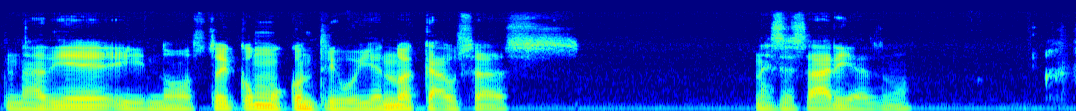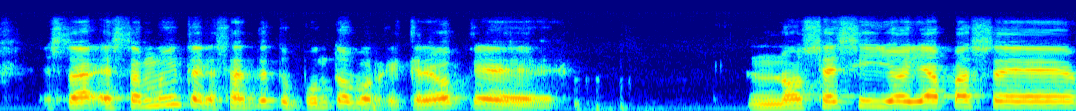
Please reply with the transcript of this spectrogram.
nadie, y no estoy como contribuyendo a causas necesarias, ¿no? Está, está muy interesante tu punto porque creo que no sé si yo ya pasé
